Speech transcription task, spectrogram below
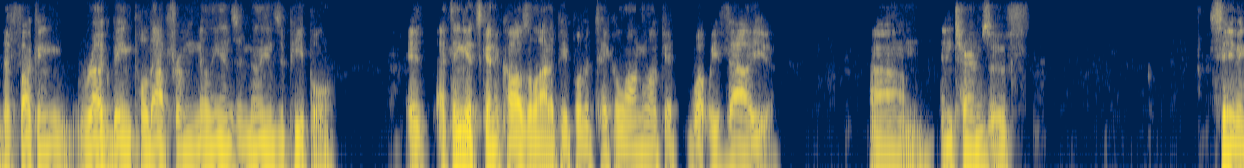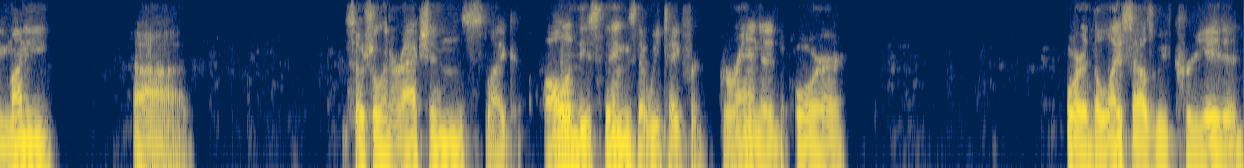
the fucking rug being pulled out from millions and millions of people, it I think it's going to cause a lot of people to take a long look at what we value um, in terms of saving money, uh, social interactions, like all of these things that we take for granted, or or the lifestyles we've created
